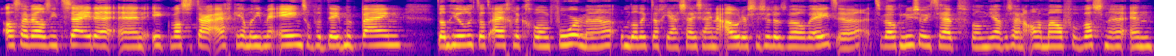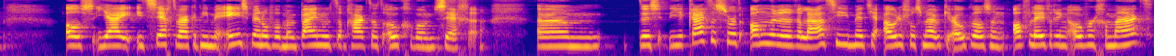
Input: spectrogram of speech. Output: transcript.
Als zij wel eens iets zeiden en ik was het daar eigenlijk helemaal niet mee eens of het deed me pijn, dan hield ik dat eigenlijk gewoon voor me. Omdat ik dacht, ja, zij zijn de ouders, ze zullen het wel weten. Terwijl ik nu zoiets heb van, ja, we zijn allemaal volwassenen en als jij iets zegt waar ik het niet mee eens ben of wat me pijn doet, dan ga ik dat ook gewoon zeggen. Um, dus je krijgt een soort andere relatie met je ouders. Volgens mij heb ik hier ook wel eens een aflevering over gemaakt.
